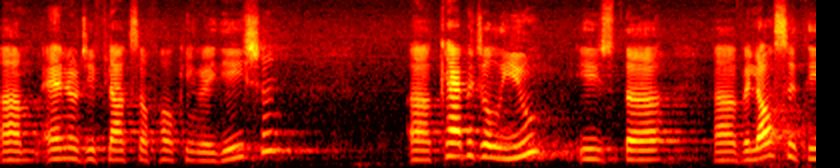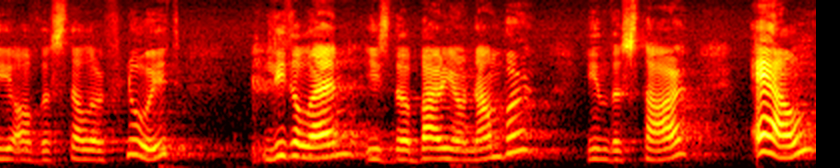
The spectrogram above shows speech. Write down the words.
um, energy flux of Hawking radiation. Uh, capital U is the uh, velocity of the stellar fluid. Little n is the baryon number in the star. L,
